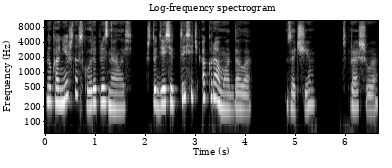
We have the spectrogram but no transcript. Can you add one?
Ну, конечно, вскоре призналась, что десять тысяч Акраму отдала. «Зачем?» – спрашиваю.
